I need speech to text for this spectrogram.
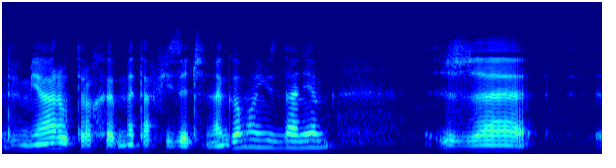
wymiaru trochę metafizycznego, moim zdaniem, że e,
